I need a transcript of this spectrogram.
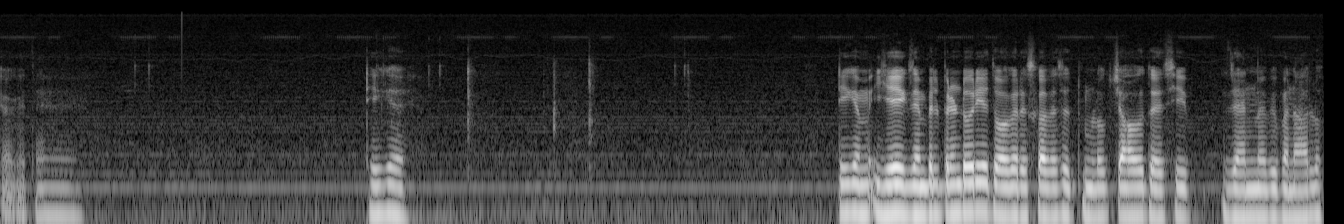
क्या कहते हैं? ठीक है। ठीक है, ये एग्जांपल प्रिंट हो रही है तो अगर इसका वैसे तुम लोग चाहो तो ऐसी जहन में भी बना लो,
